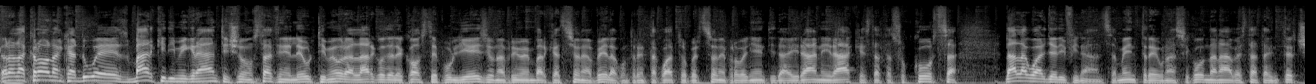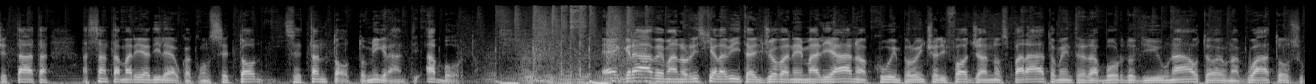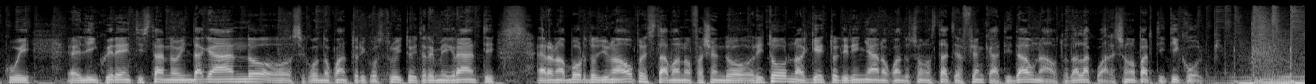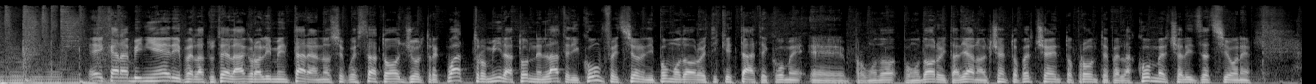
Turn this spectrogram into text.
Ora la cronaca, due sbarchi di migranti ci sono stati nelle ultime ore al largo delle coste pugliesi, una prima imbarcazione a vela con 34 persone provenienti da Iran e Iraq è stata soccorsa dalla Guardia di Finanza, mentre una seconda nave è stata intercettata a Santa Maria di Leuca con 78 migranti a bordo. È grave ma non rischia la vita il giovane maliano a cui in provincia di Foggia hanno sparato mentre era a bordo di un'auto, è un agguato su cui eh, gli inquirenti stanno indagando, secondo quanto ricostruito i tre migranti erano a bordo di una Opel e stavano facendo ritorno al ghetto di Rignano quando sono stati affiancati da un'auto dalla quale sono partiti i colpi. E i carabinieri per la tutela agroalimentare hanno sequestrato oggi oltre 4.000 tonnellate di confezione di pomodoro etichettate come eh, pomodoro, pomodoro italiano al 100% pronte per la commercializzazione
